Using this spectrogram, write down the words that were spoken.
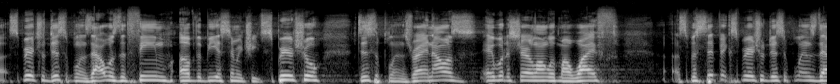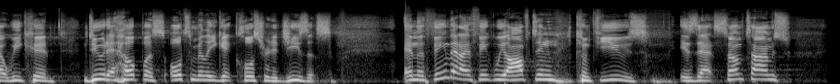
uh, spiritual disciplines. That was the theme of the BSM retreat spiritual disciplines, right? And I was able to share along with my wife uh, specific spiritual disciplines that we could do to help us ultimately get closer to Jesus. And the thing that I think we often confuse is that sometimes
